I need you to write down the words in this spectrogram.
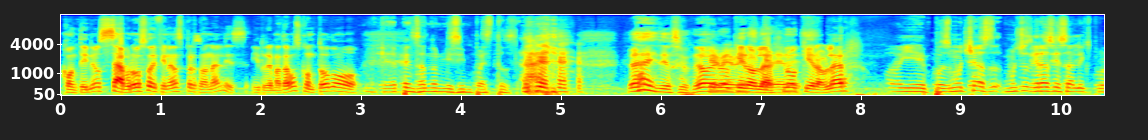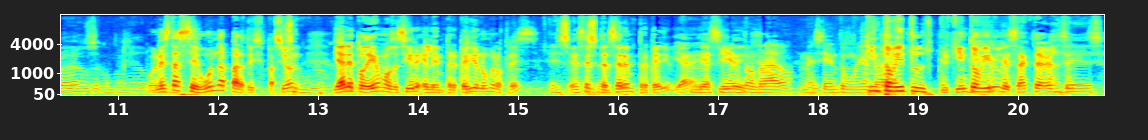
contenido sabroso de finanzas personales y rematamos con todo. Me quedé pensando en mis impuestos. Ay, Dios mío, no, ¿Qué no debes? quiero ¿Qué hablar, no quiero hablar. Oye, pues muchas, muchas gracias Alex por habernos acompañado. Con esta segunda participación, Segundo ya le podríamos decir el emprepedio número 3. Eso, es el tercer emprepedio, ya. Me ya así de- siento honrado, me siento muy Quinto honrado. Beatle. el quinto virus, exactamente. Así es.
